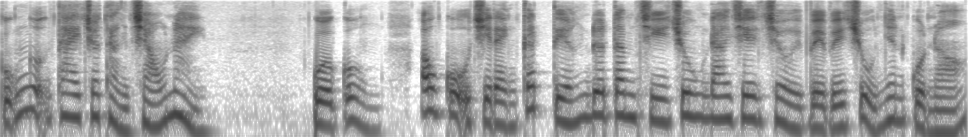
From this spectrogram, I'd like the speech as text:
Cũng ngượng thay cho thằng cháu này. Cuối cùng Ông cụ chỉ đành cất tiếng đưa tâm trí Trung đang trên trời Về với chủ nhân của nó.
